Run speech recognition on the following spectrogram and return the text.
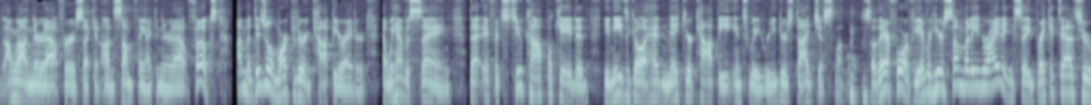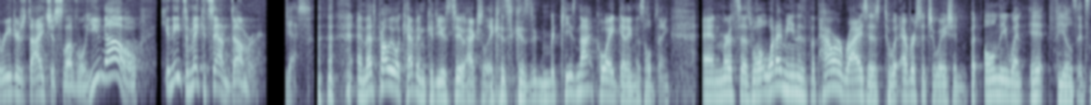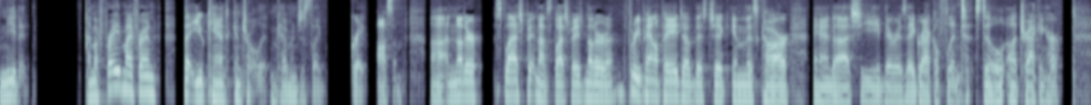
I'm gonna nerd out for a second on something I can nerd out, folks. I'm a digital marketer and copywriter, and we have a saying that if it's too complicated, you need to go ahead and make your copy into a Reader's Digest level. so therefore, if you ever hear somebody in writing say break it down to a Reader's Digest level, you know you need to make it sound dumber. Yes. and that's probably what Kevin could use too, actually, because because he's not quite getting this whole thing. And Mirth says, Well, what I mean is that the power rises to whatever situation, but only when it feels it's needed. I'm afraid, my friend, that you can't control it. And Kevin's just like, Great, awesome. Uh, another splash page, not splash page, another three panel page of this chick in this car, and uh, she there is a Grackle Flint still uh, tracking her.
